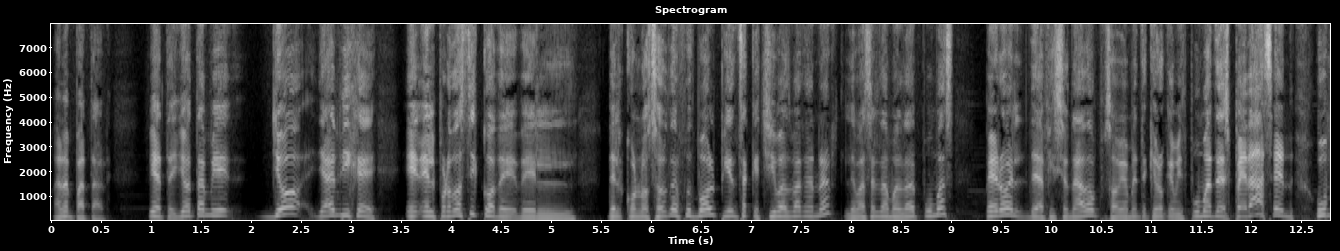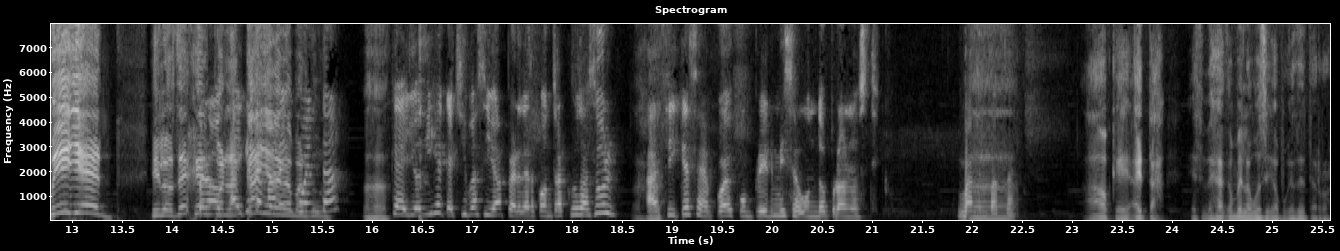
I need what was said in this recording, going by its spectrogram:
Van a empatar. Fíjate, yo también, yo ya dije, el, el pronóstico de- del, del conocedor de fútbol piensa que Chivas va a ganar, le va a hacer la maldad a Pumas, pero el de aficionado, pues obviamente quiero que mis Pumas despedacen, humillen y los dejen Pero por la hay que calle tomar de la en cuenta. Ajá. que yo dije que Chivas iba a perder contra Cruz Azul. Así que se me puede cumplir mi segundo pronóstico. Van a Ah. empatar. Ah, ok, ahí está. Este, deja cambiar la música porque es de terror.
